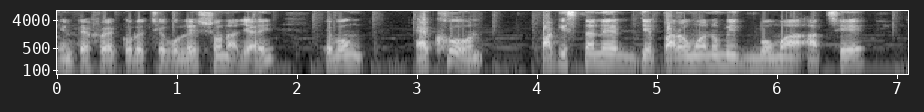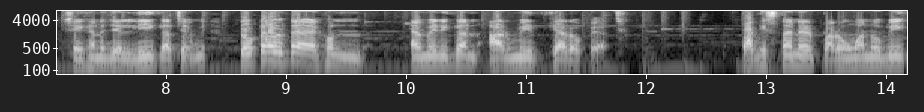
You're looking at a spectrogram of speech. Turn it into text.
ইন্টারফেয়ার করেছে বলে শোনা যায় এবং এখন পাকিস্তানের যে পারমাণবিক বোমা আছে, সেখানে যে লিক আছে টোটালটা এখন আমেরিকান আর্মির ক্যারপে আছে। পাকিস্তানের পারমাণবিক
